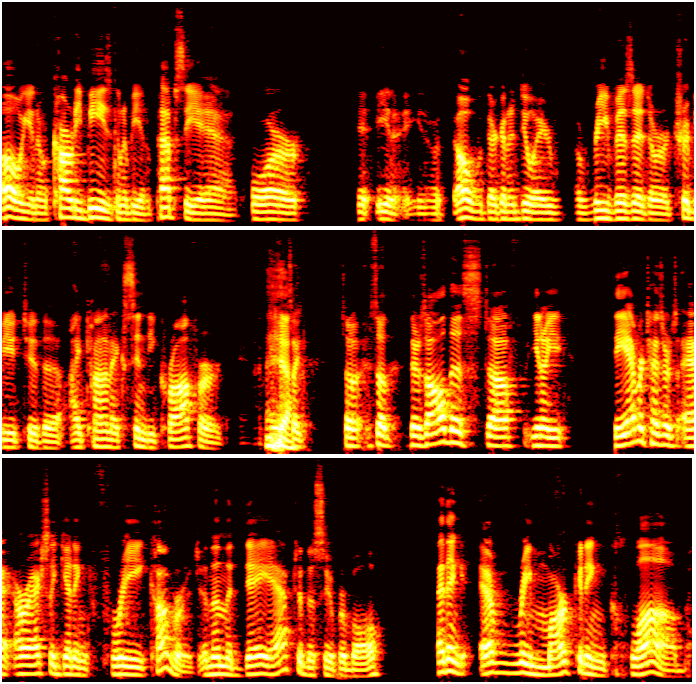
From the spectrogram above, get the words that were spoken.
oh, you know, Cardi B is going to be in a Pepsi ad, or you know, you know, oh, they're going to do a, a, revisit or a tribute to the iconic Cindy Crawford ad. Yeah. It's like so. So there's all this stuff. You know, you, the advertisers are actually getting free coverage, and then the day after the Super Bowl, I think every marketing club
